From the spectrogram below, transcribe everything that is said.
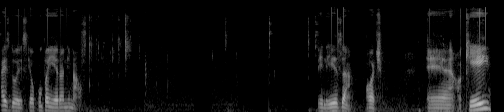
Mais dois, que é o companheiro animal. Beleza, ótimo. É, ok.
